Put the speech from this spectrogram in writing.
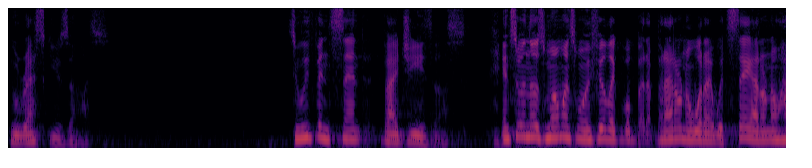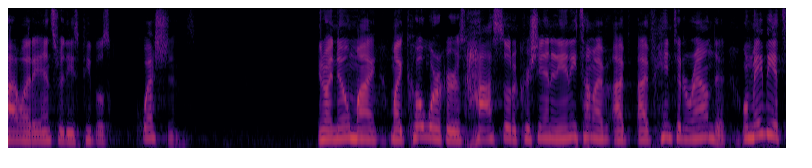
who rescues us. So we've been sent by Jesus. And so in those moments when we feel like, well, but, but I don't know what I would say, I don't know how I'd answer these people's questions. You know, I know my, my coworker is hostile to Christianity anytime I've, I've, I've hinted around it. Or maybe it's,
